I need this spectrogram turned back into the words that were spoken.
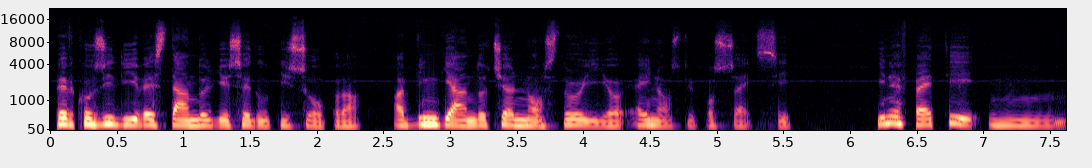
per così dire standogli seduti sopra, avvinghiandoci al nostro io e ai nostri possessi in effetti mh,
